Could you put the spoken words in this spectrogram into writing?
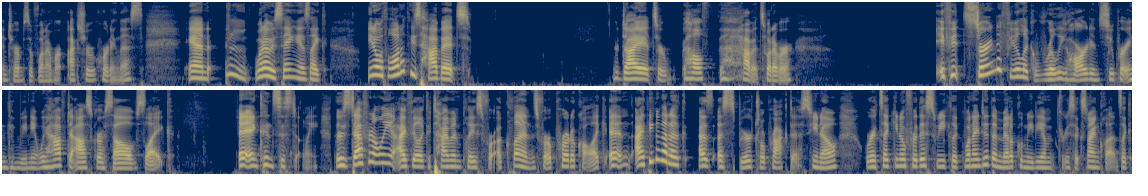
in terms of when I'm actually recording this. And what I was saying is like, you know, with a lot of these habits or diets or health habits, whatever, if it's starting to feel like really hard and super inconvenient, we have to ask ourselves, like, and, and, consistently. There's definitely, I feel like, a time and place for a cleanse, for a protocol. Like, and I think of that as, as a spiritual practice, you know, where it's like, you know, for this week, like when I did the medical medium 369 cleanse, like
